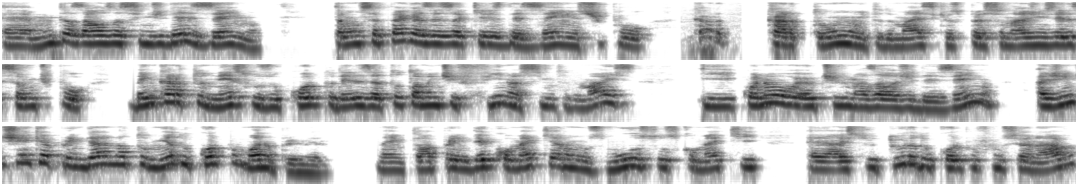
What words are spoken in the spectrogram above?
é, muitas aulas assim de desenho. Então você pega às vezes aqueles desenhos tipo cartoon e tudo mais que os personagens eles são tipo bem cartunescos, o corpo deles é totalmente fino assim, tudo mais. E quando eu, eu tive umas aulas de desenho, a gente tinha que aprender a anatomia do corpo humano primeiro, né? Então aprender como é que eram os músculos, como é que é, a estrutura do corpo funcionava.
